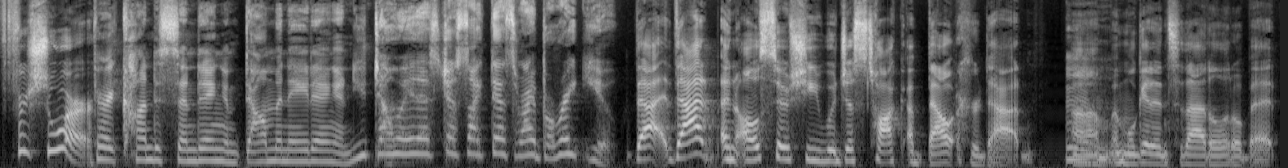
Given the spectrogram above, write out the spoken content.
for sure. Very condescending and dominating, and you tell me this just like this, or I berate you. That that and also she would just talk about her dad. Um, and we'll get into that a little bit.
